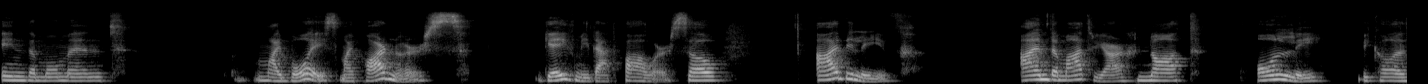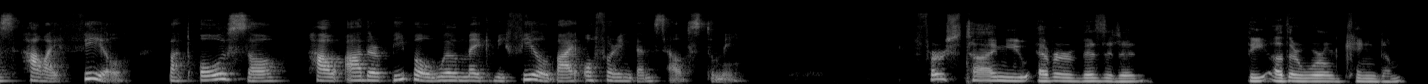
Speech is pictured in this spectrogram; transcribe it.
in the moment my boys, my partners gave me that power. So I believe I'm the matriarch not only because how I feel, but also how other people will make me feel by offering themselves to me. First time you ever visited the otherworld kingdom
